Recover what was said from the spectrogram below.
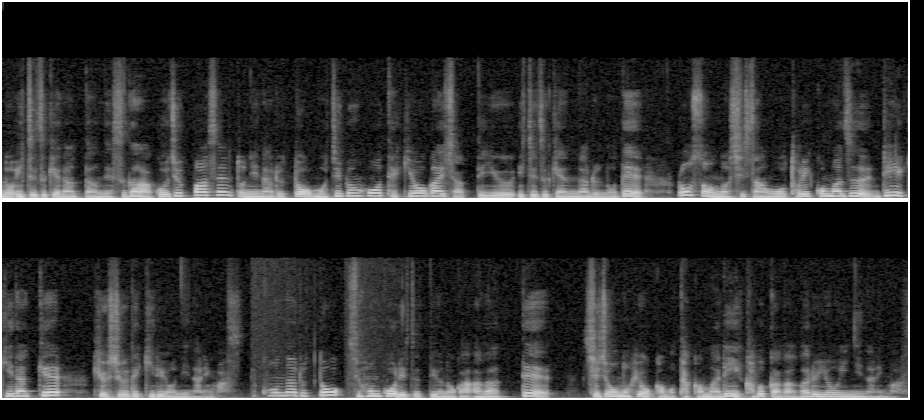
の位置づけだったんですが50%になると持ち分法適用会社っていう位置づけになるのでローソンの資産を取り込まず利益だけ吸収できるようになります。こうなると資本効率っていうのが上がって市場の評価も高まり株価が上がる要因になります。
